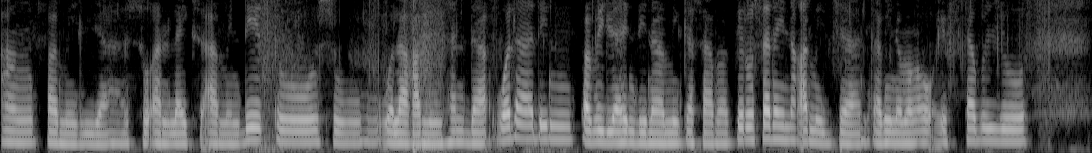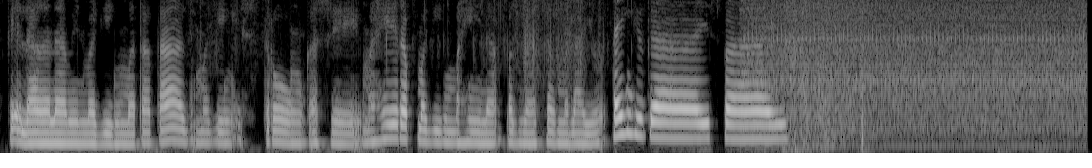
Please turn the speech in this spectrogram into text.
ang pamilya. So, unlike sa amin dito, so wala kaming handa, wala din pamilya hindi namin kasama pero sanay na kami diyan. Kami na mga OFW, kailangan namin maging matatag, maging strong kasi mahirap maging mahina 'pag nasa malayo. Thank you guys, bye.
